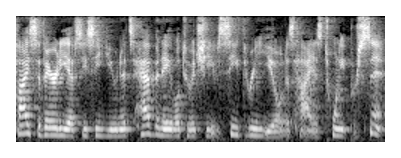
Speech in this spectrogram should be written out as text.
High severity FCC units have been able to achieve C3 yield as high as 20%.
